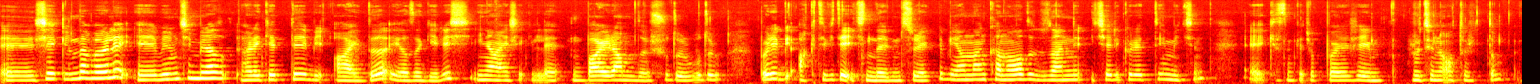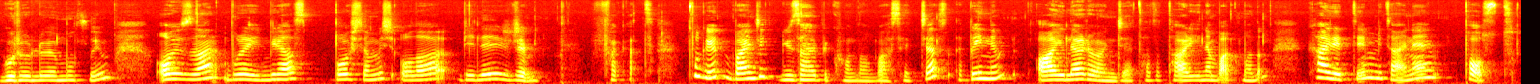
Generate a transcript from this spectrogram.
e, şeklinde böyle e, benim için biraz hareketli bir aydı yaza giriş. Yine aynı şekilde bayramdır, şudur, budur böyle bir aktivite içindeydim sürekli. Bir yandan kanala da düzenli içerik ürettiğim için e, kesinlikle çok böyle şeyim rutine oturttum. Gururlu ve mutluyum. O yüzden burayı biraz boşlamış olabilirim. Fakat bugün bence güzel bir konudan bahsedeceğiz. Benim aylar önce, tadı tarihine bakmadım, kaydettiğim bir tane post.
